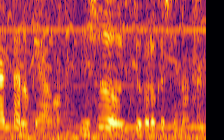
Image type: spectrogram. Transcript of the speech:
encanta lo que hago y eso yo creo que se nota.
